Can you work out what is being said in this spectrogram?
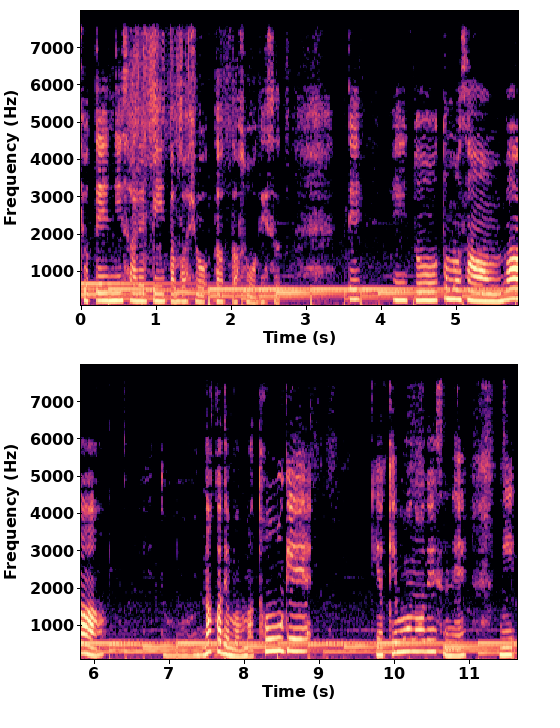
拠点にされていた場所だったそうです。で、えっ、と、ともさんは、えっと、中でも、まあ、陶芸、焼き物ですね、に、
